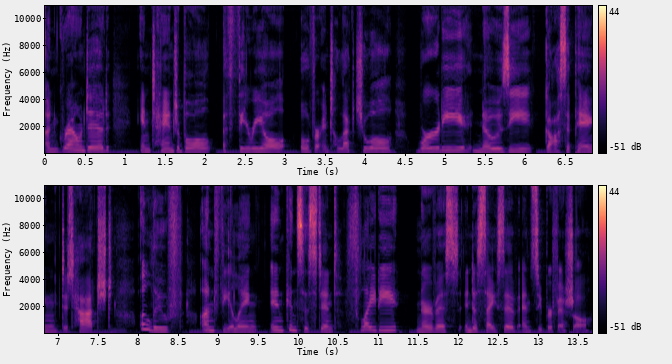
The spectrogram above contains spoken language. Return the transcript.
ungrounded, intangible, ethereal, over intellectual, wordy, nosy, gossiping, detached, aloof, unfeeling, inconsistent, flighty, nervous, indecisive, and superficial.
